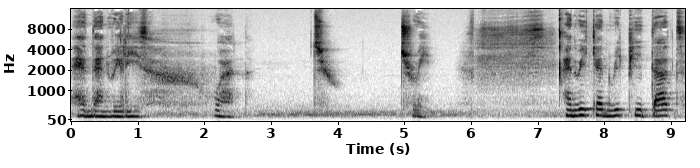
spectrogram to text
and then release one, three. And we can repeat that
